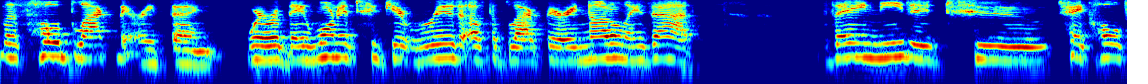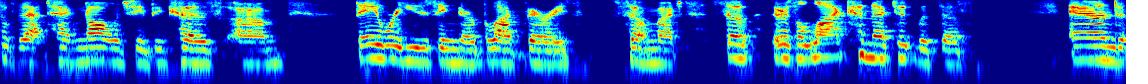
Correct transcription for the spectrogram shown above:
this whole BlackBerry thing where they wanted to get rid of the BlackBerry. Not only that, they needed to take hold of that technology because um, they were using their blackberries so much. So there's a lot connected with this. And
